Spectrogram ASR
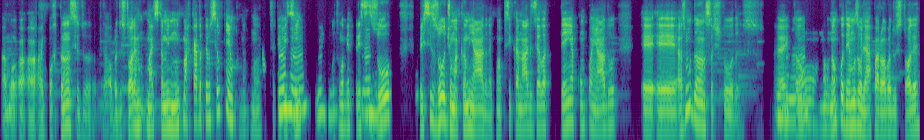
a, a, a importância do, da obra do Stoller, mas também muito marcada pelo seu tempo, né, 75, uhum. uhum. outro momento precisou, uhum. precisou de uma caminhada, né, com a psicanálise ela tem acompanhado é, é, as mudanças todas, né, uhum. então não, não, podemos olhar para a obra do Stoller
